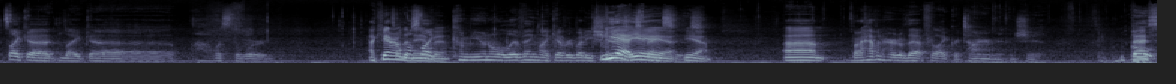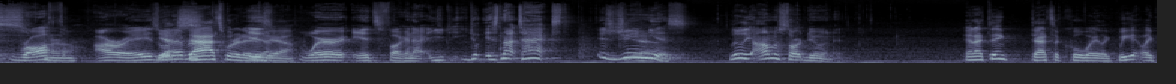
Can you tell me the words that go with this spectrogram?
it's like a like a oh, what's the word? I can't It's remember almost the like name of it. communal living, like everybody shares Yeah, yeah, yeah, expenses. yeah, yeah. Um, But I haven't heard of that for like retirement and shit. best oh, Roth I don't. IRAs Yes. whatever. That's what it is. is yeah. where it's fucking at. You, you, it's not taxed. It's genius. Literally, I'm gonna start doing it. And I think that's a cool way. Like we get like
